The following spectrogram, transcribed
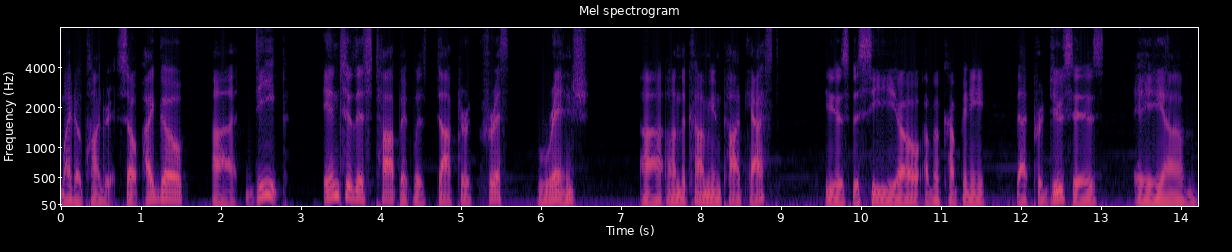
mitochondria. So I go uh, deep into this topic with Dr. Chris Rinsch uh, on the Commune podcast. He is the CEO of a company that produces a um,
